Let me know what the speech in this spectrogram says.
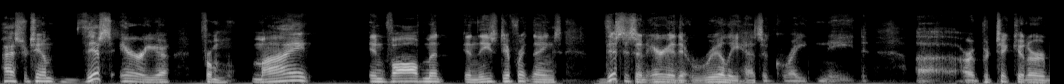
Pastor Tim, this area from my involvement in these different things, this is an area that really has a great need uh, or a particular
